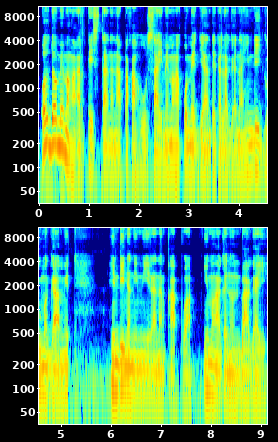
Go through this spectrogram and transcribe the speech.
Although may mga artista na napakahusay, may mga komedyante talaga na hindi gumagamit, hindi naninira ng kapwa. Yung mga ganun bagay.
